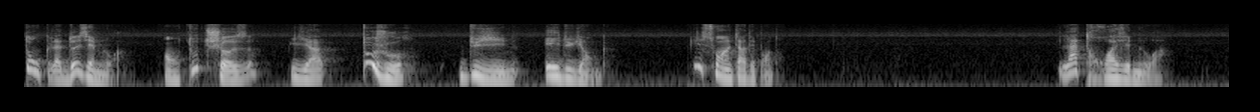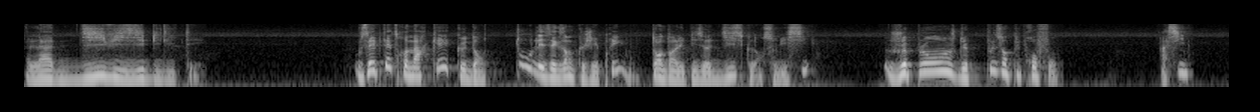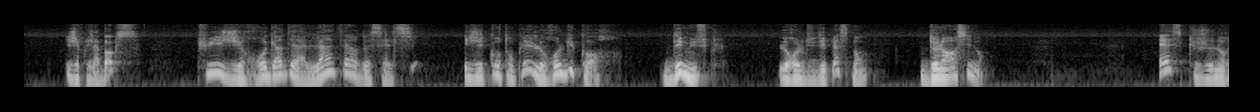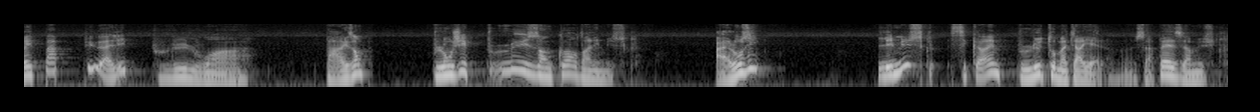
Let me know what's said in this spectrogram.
Donc la deuxième loi. En toute chose, il y a toujours du yin et du yang. Ils sont interdépendants. La troisième loi, la divisibilité. Vous avez peut-être remarqué que dans tous les exemples que j'ai pris, tant dans l'épisode 10 que dans celui-ci, je plonge de plus en plus profond. Ainsi, j'ai pris la boxe, puis j'ai regardé à l'intérieur de celle-ci et j'ai contemplé le rôle du corps, des muscles, le rôle du déplacement, de l'enracinement. Est-ce que je n'aurais pas pu aller plus loin? Par exemple, plonger plus encore dans les muscles. Allons-y. Les muscles, c'est quand même plutôt matériel. Ça pèse un muscle.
